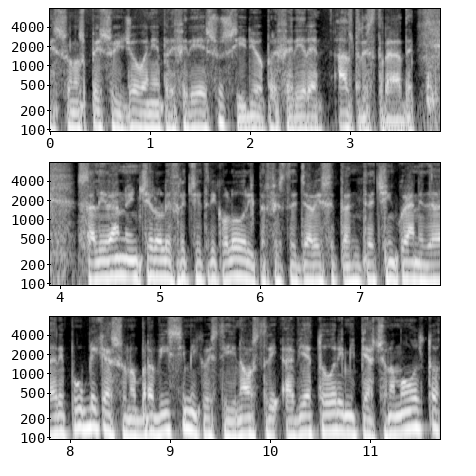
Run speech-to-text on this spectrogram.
eh, sono spesso i giovani a preferire il sussidio, a preferire preferire altre strade. Saliranno in cielo le frecce tricolori per festeggiare i 75 anni della Repubblica, sono bravissimi questi nostri aviatori, mi piacciono molto,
